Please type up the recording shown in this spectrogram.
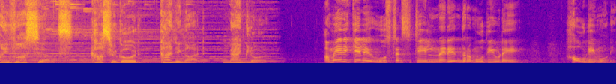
കാസർഗോഡ് കാഞ്ഞങ്ങാട് മാംഗ്ലൂർ അമേരിക്കയിലെ ഹൂസ്റ്റൺ സിറ്റിയിൽ നരേന്ദ്രമോദിയുടെ ഹൗഡി മോഡി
